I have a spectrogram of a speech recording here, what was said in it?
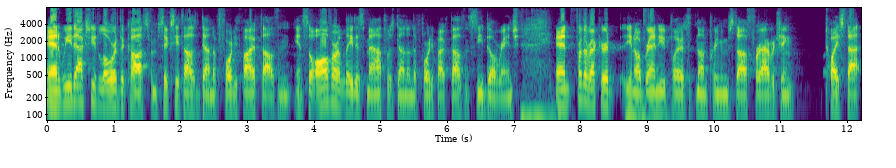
and we'd actually lowered the cost from 60,000 down to 45,000 and so all of our latest math was done in the 45,000 C bill range. And for the record you know brand new players with non-premium stuff are averaging twice that.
